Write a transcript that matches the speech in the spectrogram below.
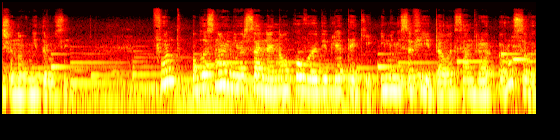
шановні друзі! Фонд обласної універсальної наукової бібліотеки імені Софії та Олександра Русових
